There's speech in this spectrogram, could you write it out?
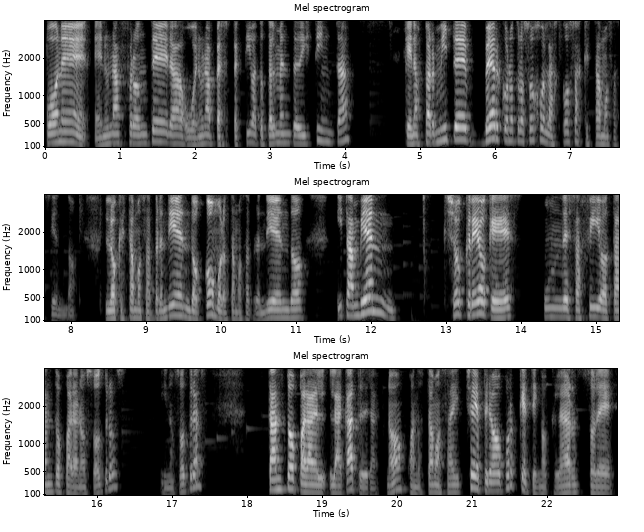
pone en una frontera o en una perspectiva totalmente distinta que nos permite ver con otros ojos las cosas que estamos haciendo, lo que estamos aprendiendo, cómo lo estamos aprendiendo y también yo creo que es un desafío tanto para nosotros y nosotras, tanto para la cátedra, ¿no? Cuando estamos ahí, che, pero ¿por qué tengo que hablar sobre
